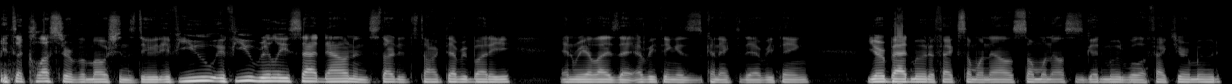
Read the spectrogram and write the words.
it's a cluster of emotions, dude. If you if you really sat down and started to talk to everybody and realize that everything is connected to everything, your bad mood affects someone else. Someone else's good mood will affect your mood.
